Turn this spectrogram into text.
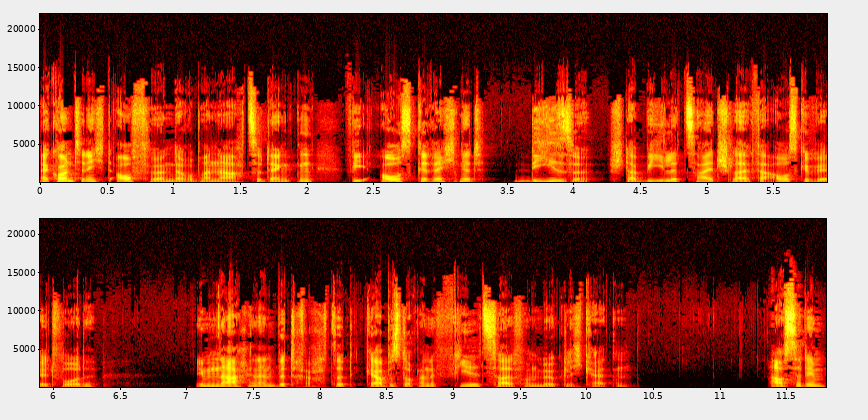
Er konnte nicht aufhören, darüber nachzudenken, wie ausgerechnet diese stabile Zeitschleife ausgewählt wurde – im Nachhinein betrachtet gab es doch eine Vielzahl von Möglichkeiten. Außerdem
